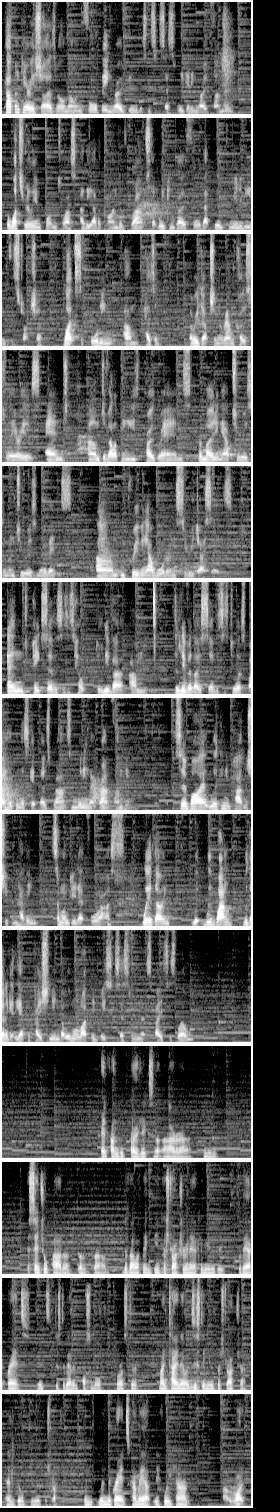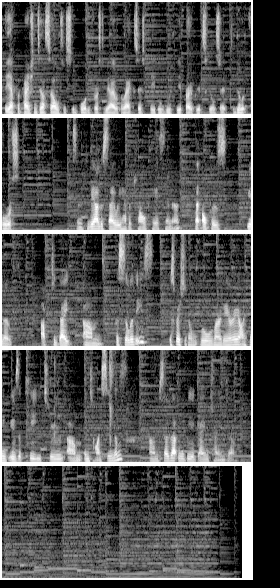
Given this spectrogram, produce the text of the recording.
Carpentaria Shire is well known for being road builders and successfully getting road funding. But what's really important to us are the other kind of grants that we can go for that build community infrastructure, like supporting um, hazard a reduction around coastal areas and um, developing youth programs, promoting our tourism and tourism events, um, improving our water and sewage assets. And Peak Services has helped deliver um, deliver those services to us by helping us get those grants and winning that grant funding. So by working in partnership and having someone do that for us, we're going, we one, we're going to get the application in, but we're more likely to be successful in that space as well. Grant funded projects are, uh, an essential part of, of um, developing infrastructure in our community. Without grants, it's just about impossible for us to maintain our existing infrastructure and build new infrastructure. When, when the grants come out, if we can't uh, write the applications ourselves, it's important for us to be able to access people with the appropriate skill set to do it for us. And to be able to say we have a childcare centre that offers, you know, up-to-date um, facilities, especially in a rural remote area, I think is a key to um, enticing them. Um, so that will be a game changer.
